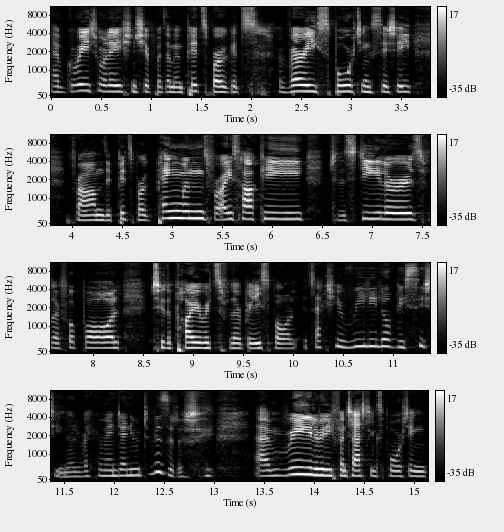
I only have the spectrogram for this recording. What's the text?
have great relationship with them in Pittsburgh. It's a very sporting city, from the Pittsburgh Penguins for ice hockey to the Steelers for their football to the Pirates for their baseball. It's actually a really lovely city, and I'd recommend anyone to visit it. um, really, really fantastic sporting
